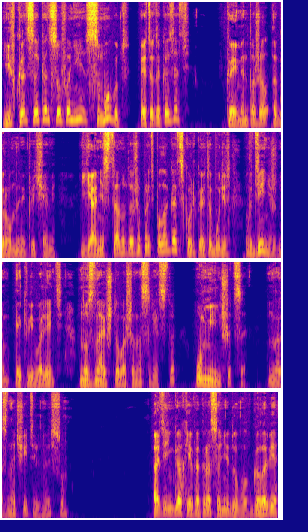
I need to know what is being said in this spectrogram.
И в конце концов они смогут это доказать. Кэймен пожал огромными плечами. Я не стану даже предполагать, сколько это будет в денежном эквиваленте, но знаю, что ваше наследство уменьшится на значительную сумму. О деньгах я как раз и не думал. В голове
